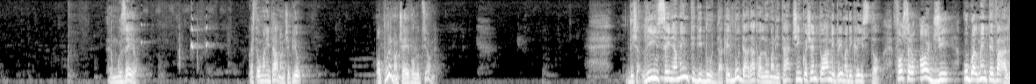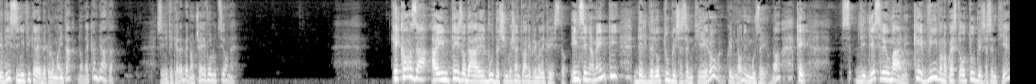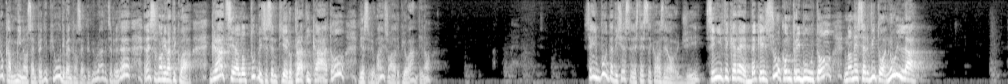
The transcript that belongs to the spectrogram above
è un museo. Questa umanità non c'è più. Oppure non c'è evoluzione. Diciamo, gli insegnamenti di Buddha che il Buddha ha dato all'umanità 500 anni prima di Cristo fossero oggi ugualmente validi, significherebbe che l'umanità non è cambiata, significherebbe non c'è evoluzione. Che cosa ha inteso dare il Buddha 500 anni prima di Cristo? Insegnamenti del, dell'ottuplice sentiero, quindi non in museo, no? che gli esseri umani che vivono questo ottublice sentiero camminano sempre di più, diventano sempre più bravi, sempre, eh, adesso sono arrivati qua. Grazie all'ottublice sentiero praticato, gli esseri umani sono andati più avanti, no? Se il Buddha dicesse le stesse cose oggi, significherebbe che il suo contributo non è servito a nulla.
